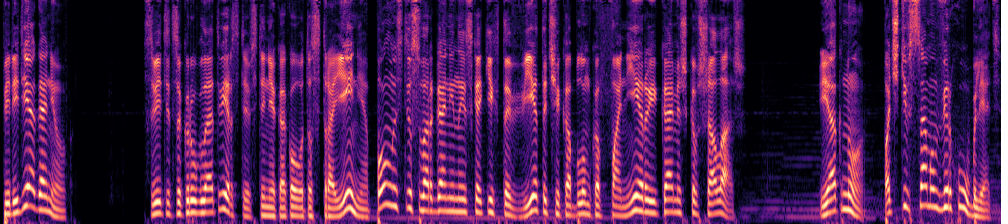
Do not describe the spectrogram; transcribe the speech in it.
Впереди огонек. Светится круглое отверстие в стене какого-то строения, полностью сварганенное из каких-то веточек, обломков фанеры и камешков шалаш. И окно, почти в самом верху, блядь.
